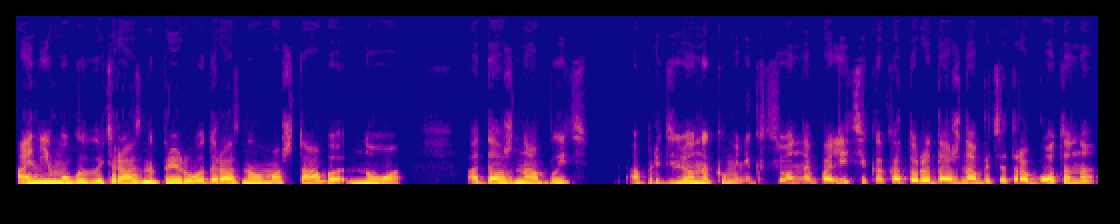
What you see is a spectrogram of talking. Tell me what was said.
Они могут быть разной природы, разного масштаба, но а, должна быть определенная коммуникационная политика, которая должна быть отработана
